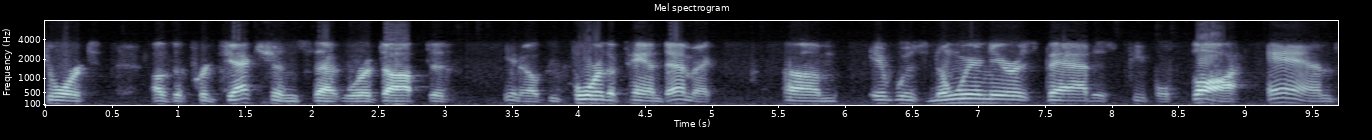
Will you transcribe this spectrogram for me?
short of the projections that were adopted, you know, before the pandemic, um, it was nowhere near as bad as people thought. And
